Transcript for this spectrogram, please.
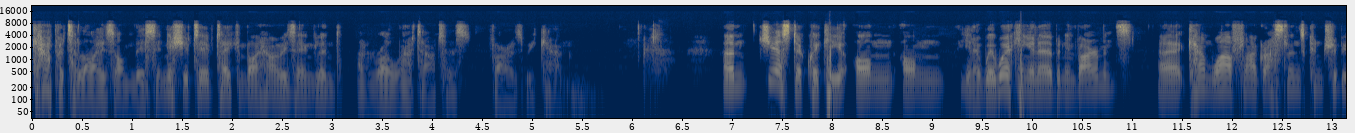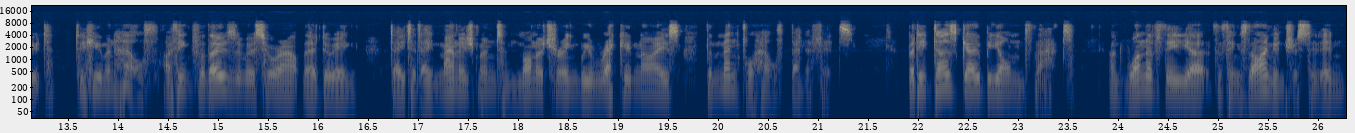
capitalize on this initiative taken by Highways England and roll that out as far as we can. Um, just a quickie on, on, you know, we're working in urban environments. Uh, can wildflower grasslands contribute to human health? I think for those of us who are out there doing day-to-day management and monitoring, we recognize the mental health benefits. But it does go beyond that. And one of the, uh, the things that I'm interested in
